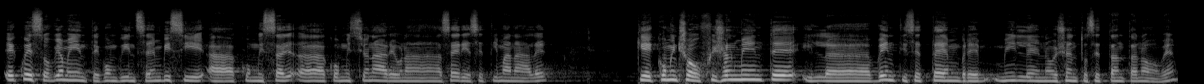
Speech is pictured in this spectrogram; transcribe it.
e questo ovviamente convinse NBC a, a commissionare una serie settimanale che cominciò ufficialmente il 20 eh, settembre 1979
